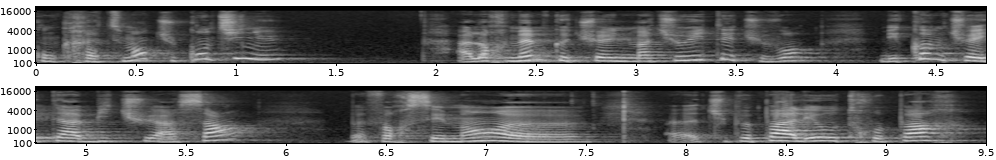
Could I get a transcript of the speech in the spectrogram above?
concrètement, tu continues. Alors même que tu as une maturité, tu vois. Mais comme tu as été habitué à ça, ben forcément, euh, euh, tu peux pas aller autre part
